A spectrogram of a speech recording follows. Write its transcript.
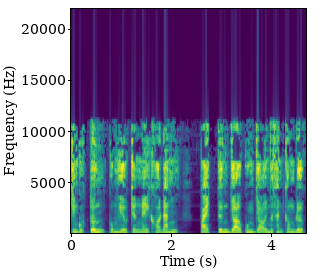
Trần Quốc Tuấn cũng hiểu trận này khó đánh, phải tướng giỏi quân giỏi mới thành công được.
